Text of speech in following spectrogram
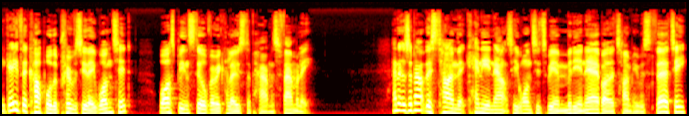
It gave the couple the privacy they wanted, whilst being still very close to Pam's family. And it was about this time that Kenny announced he wanted to be a millionaire by the time he was 30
